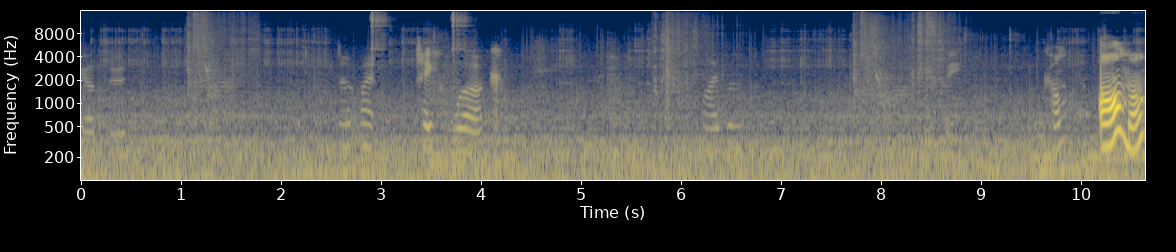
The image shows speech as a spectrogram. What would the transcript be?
Cured food. That might take work. Ama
